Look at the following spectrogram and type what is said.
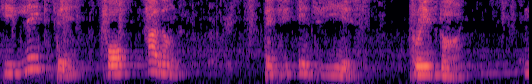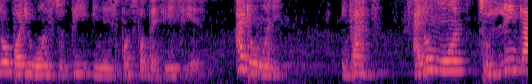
he laid there for how long? 38 years. Praise God. Nobody wants to be in a spot for 38 years. I don't want it. In fact, I don't want to linger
